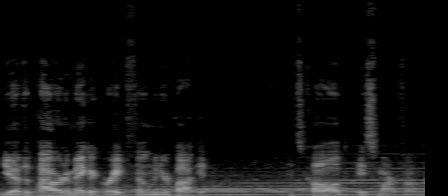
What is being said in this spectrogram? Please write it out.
you have the power to make a great film in your pocket. It's called a smartphone.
